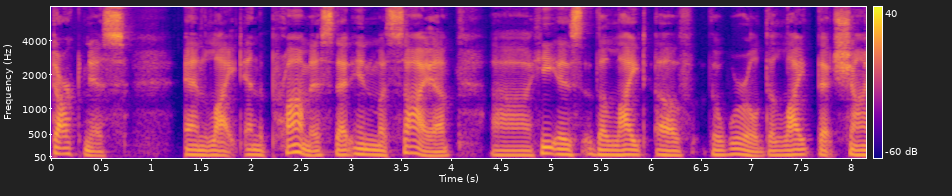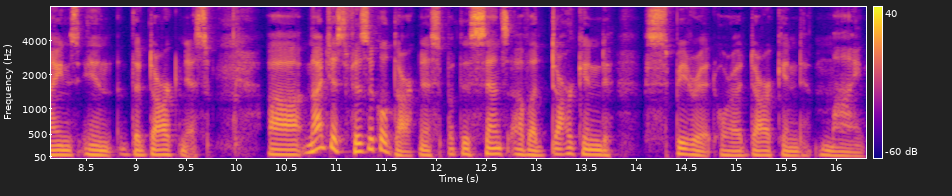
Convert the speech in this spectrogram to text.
darkness and light, and the promise that in Messiah, uh, he is the light of the world, the light that shines in the darkness. Uh, not just physical darkness, but the sense of a darkened spirit or a darkened mind.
